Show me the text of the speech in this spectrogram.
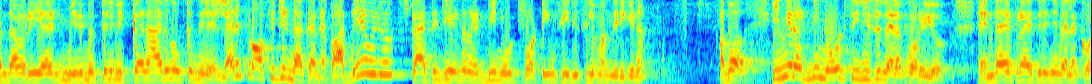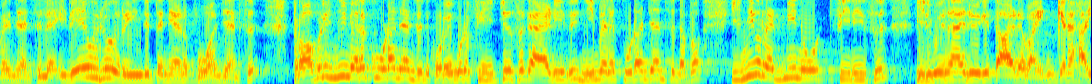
എന്താ പറയുക മിനിമത്തിൽ വിൽക്കാൻ ആരും നോക്കുന്നില്ല. എല്ലാവരും പ്രോഫിറ്റ് ഉണ്ടാക്കാനാണ് അപ്പോൾ അതേ ഒരു സ്ട്രാറ്റജിയാണ് റെഡ്മി നോട്ട് ഫോർട്ടീൻ സീരീസിലും വന്നിരിക്കുന്നത് അപ്പോൾ ഇനി റെഡ്മി നോട്ട് സീരീസ് വില കുറയോ? എന്റെ അഭിപ്രായത്തിൽ ഇനി വില കുറയാൻ ചാൻസ് ഇല്ല. ഇതേ ഒരു റേഞ്ചിൽ തന്നെയാണ് പോകാൻ ചാൻസ് പ്രോബ്ലം ഇനിയും വില കൂടാൻ ചാൻസ് ഉണ്ട്. കുറേയും കൂടെ ഫീച്ചേഴ്സ് ഒക്കെ ആഡ് ചെയ്ത് ഇനിയും വില കൂടാൻ ചാൻസ് ഉണ്ട്. അപ്പോൾ ഇനിയും റെഡ്മി നോട്ട് സീരീസ് ഇരുപതിനായിരം രൂപയ്ക്ക് താഴെ ഭയങ്കര ഹൈ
